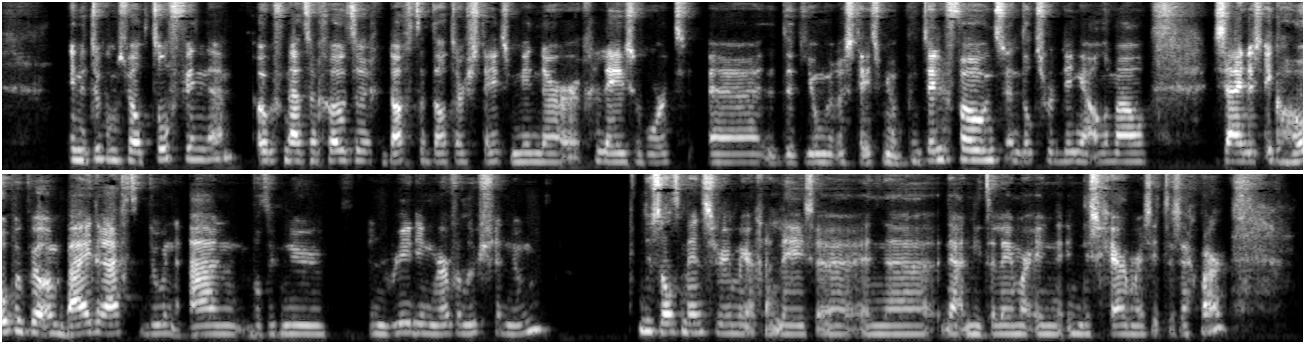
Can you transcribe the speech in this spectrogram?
in de toekomst wel tof vinden. Ook vanuit een grotere gedachte dat er steeds minder gelezen wordt. Uh, dat jongeren steeds meer op hun telefoons en dat soort dingen allemaal zijn. Dus ik hoop ook wel een bijdrage te doen aan wat ik nu een reading revolution noem. Dus dat mensen weer meer gaan lezen en uh, ja, niet alleen maar in, in de schermen zitten, zeg maar.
